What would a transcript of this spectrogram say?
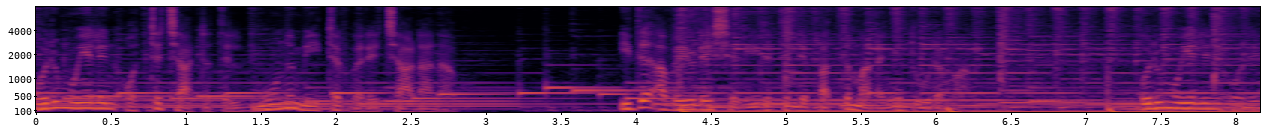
ഒരു മുയലിൻ ഒറ്റച്ചാട്ടത്തിൽ മൂന്ന് മീറ്റർ വരെ ചാടാനാകും. ഇത് അവയുടെ ശരീരത്തിന്റെ പത്ത് മടങ്ങ് ദൂരമാണ്. ഒരു മുയലിന് ഒരേ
